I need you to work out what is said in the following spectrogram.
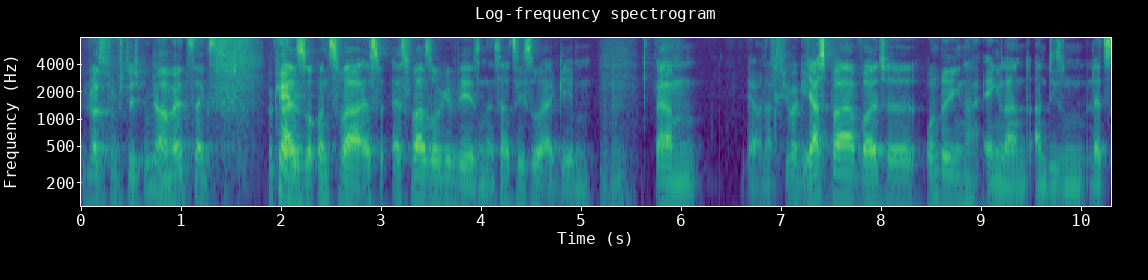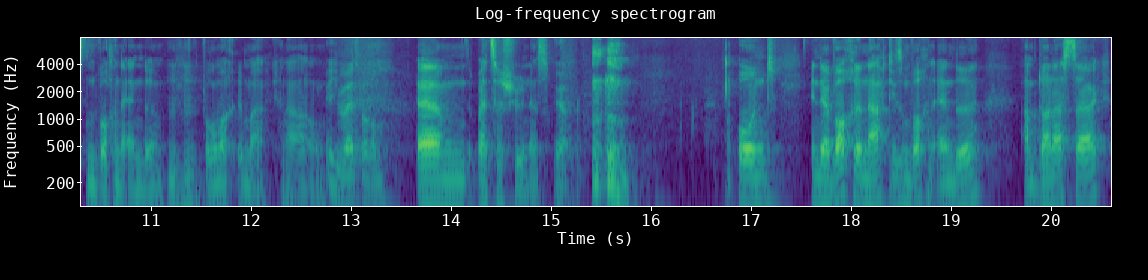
Du hast fünf Stichpunkte, haben wir jetzt sechs. Okay. Also, und zwar, es, es war so gewesen, es hat sich so ergeben. Mhm. Ähm, ja, und hat sich übergeben. Jasper wollte unbedingt nach England an diesem letzten Wochenende. Mhm. Warum auch immer, keine Ahnung. Ich weiß warum. Ähm, Weil es ja schön ist. Ja. Und in der Woche nach diesem Wochenende, am Donnerstag,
